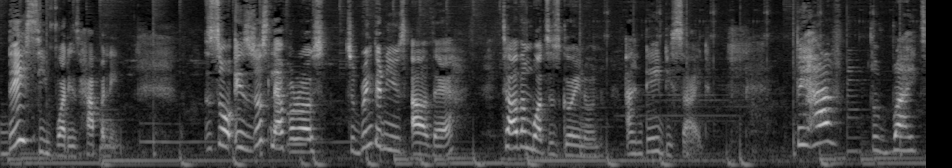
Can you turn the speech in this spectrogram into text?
they see what is happening. So it's just left for us to bring the news out there, tell them what is going on, and they decide. They have the right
